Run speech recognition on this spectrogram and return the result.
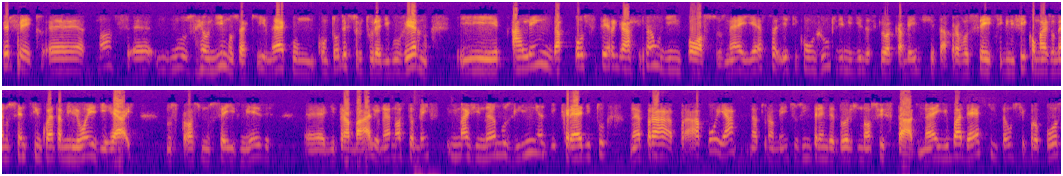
Perfeito. É, nós é, nos reunimos aqui né, com, com toda a estrutura de governo e além da postergação de impostos, né, e essa, esse conjunto de medidas que eu acabei de citar para vocês significam mais ou menos 150 milhões de reais nos próximos seis meses é, de trabalho, né, nós também imaginamos linhas de crédito né, para apoiar naturalmente os empreendedores do nosso estado. Né, e o Badesc então se propôs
